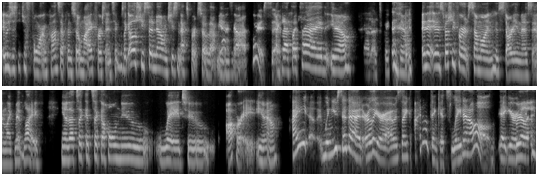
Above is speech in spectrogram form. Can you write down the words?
it was just such a foreign concept. And so my first instinct was like, oh, she said no and she's an expert. So that means yeah, that. Of course. I guess I tried, you know? Yeah, that's great. yeah. And, and especially for someone who's starting this in like midlife, you know, that's like, it's like a whole new way to operate, you know? I when you said that earlier, I was like, I don't think it's late at all. At your really? I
